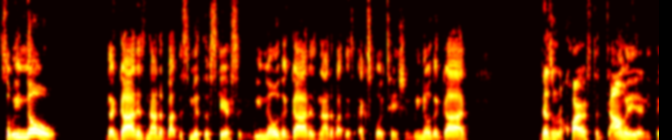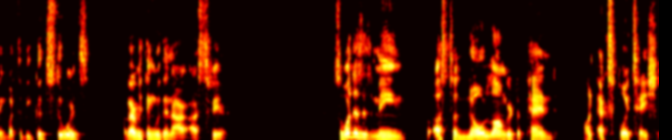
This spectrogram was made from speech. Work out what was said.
So we know that God is not about this myth of scarcity. We know that God is not about this exploitation. We know that God doesn't require us to dominate anything, but to be good stewards of everything within our, our sphere. So, what does this mean for us to no longer depend on exploitation?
